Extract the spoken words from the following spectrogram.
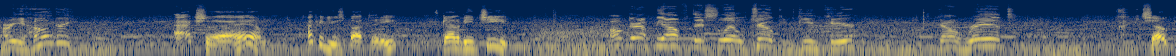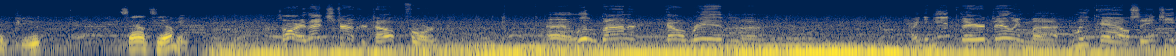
Are you hungry? Actually, I am. I could use about to eat. It's gotta be cheap. I'll drop you off this little choking puke here. Called Reds. Choking puke. Sounds yummy. Sorry, that's trucker talk for a little diner called Reds. Uh, when you get there, tell him uh, Moo Cow sent you.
